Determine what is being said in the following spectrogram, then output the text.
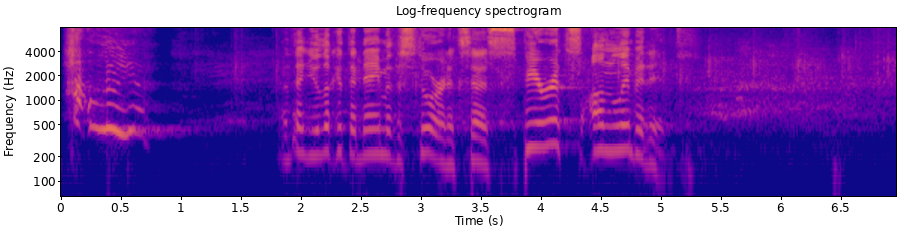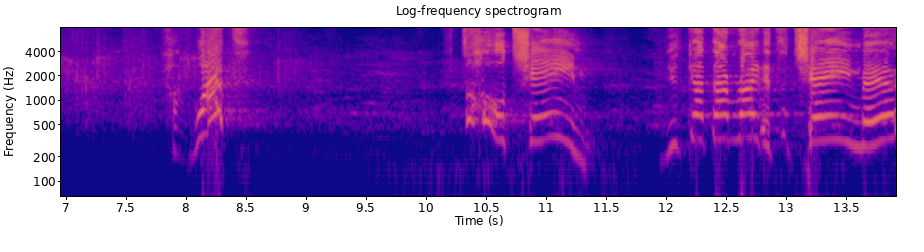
Hallelujah. And then you look at the name of the store and it says Spirits Unlimited. What? It's a whole chain. You got that right. It's a chain, man.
